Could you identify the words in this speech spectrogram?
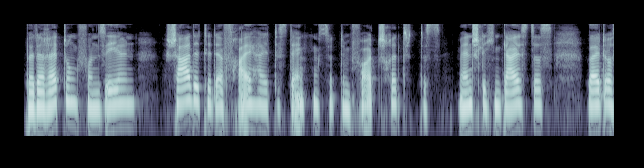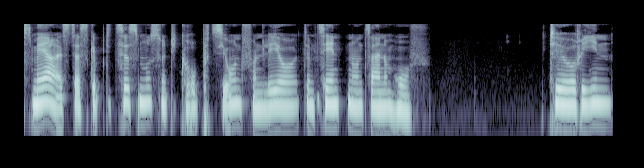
bei der Rettung von Seelen schadete der Freiheit des Denkens und dem Fortschritt des menschlichen Geistes weitaus mehr als der Skeptizismus und die Korruption von Leo dem Zehnten und seinem Hof. Theorien,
